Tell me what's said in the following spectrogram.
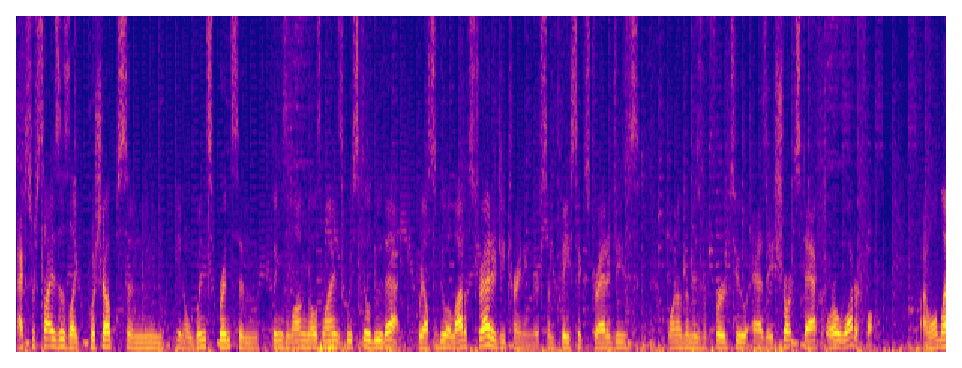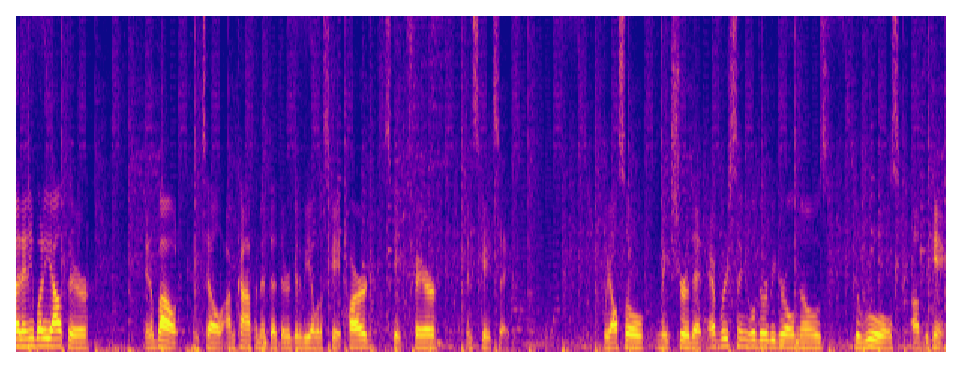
exercises like push-ups and you know wind sprints and things along those lines, we still do that. We also do a lot of strategy training. There's some basic strategies. One of them is referred to as a short stack or a waterfall. I won't let anybody out there in a bout until I'm confident that they're going to be able to skate hard, skate fair, and skate safe. We also make sure that every single Derby girl knows the rules of the game.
